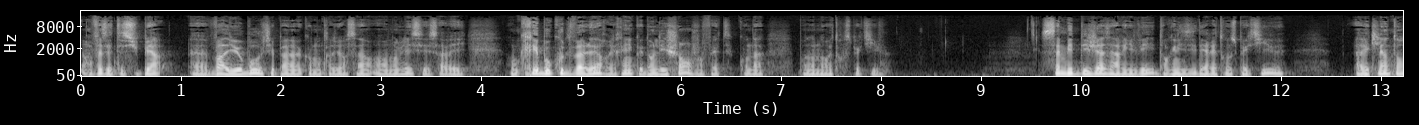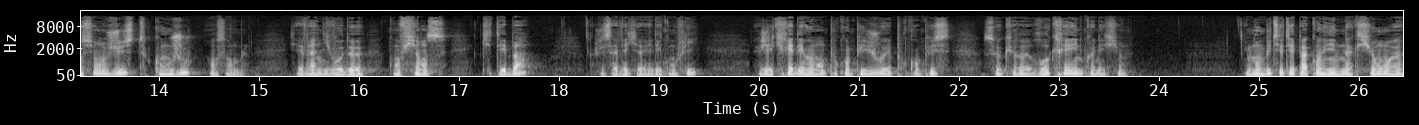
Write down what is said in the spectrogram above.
en fait, c'était super euh, valuable, je sais pas comment traduire ça en anglais, c'est ça on crée beaucoup de valeur rien que dans l'échange en fait qu'on a pendant nos rétrospectives. Ça m'est déjà arrivé d'organiser des rétrospectives avec l'intention juste qu'on joue ensemble. Il y avait un niveau de confiance qui était bas, je savais qu'il y avait des conflits, j'ai créé des moments pour qu'on puisse jouer, pour qu'on puisse se recréer une connexion. Mon but, c'était pas qu'on ait une action, euh,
